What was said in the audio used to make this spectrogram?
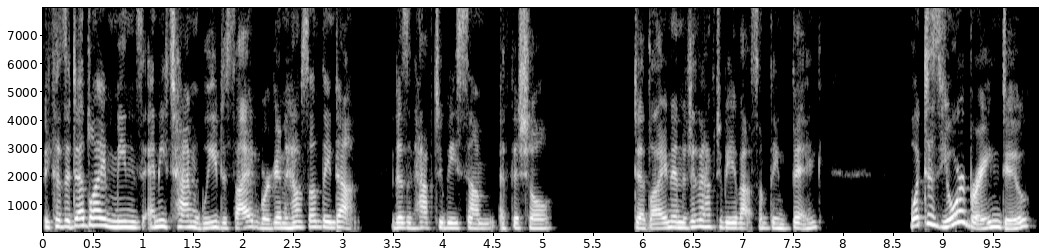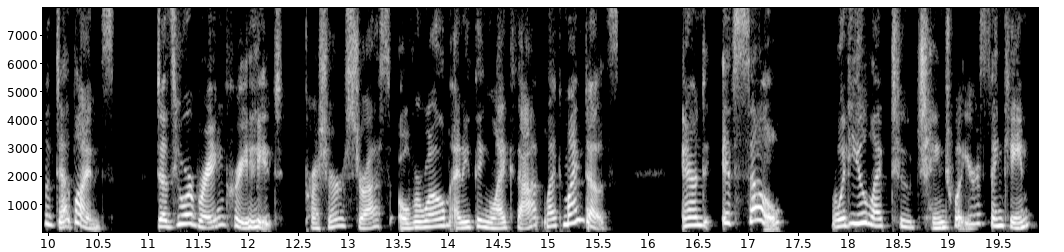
because a deadline means anytime we decide we're going to have something done. It doesn't have to be some official deadline and it doesn't have to be about something big. What does your brain do with deadlines? Does your brain create pressure, stress, overwhelm, anything like that, like mine does? And if so, would you like to change what you're thinking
